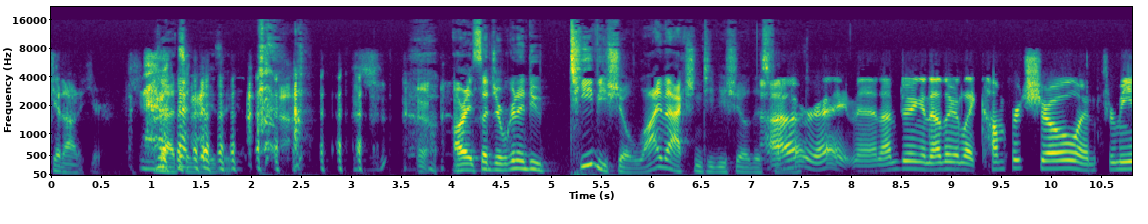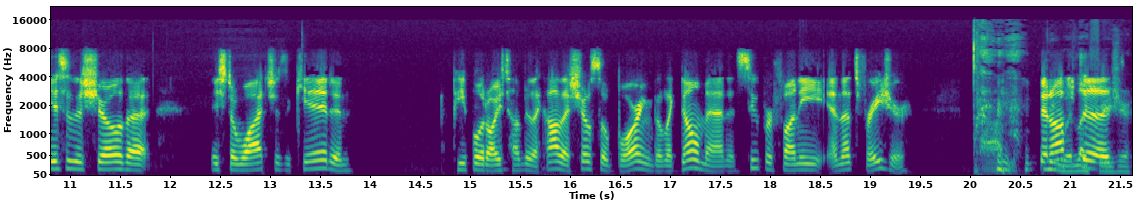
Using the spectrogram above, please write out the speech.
get out of here. That's amazing. All right, Sunjay, we're gonna do TV show, live action TV show this All All right, man. I'm doing another like comfort show, and for me, this is a show that I used to watch as a kid, and people would always tell me like, "Oh, that show's so boring," but like, no, man, it's super funny, and that's Frasier. Um, been You off would to like Frasier.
